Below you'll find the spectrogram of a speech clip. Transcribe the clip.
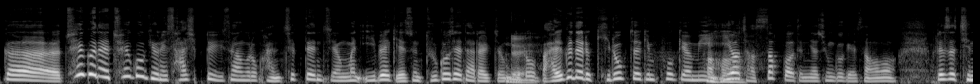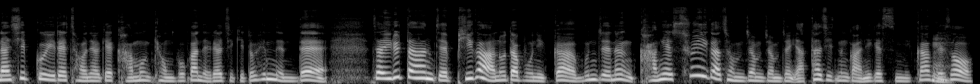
그러니까 최근에 최고 기온이 40도 이상으로 관측된 지역만 262곳에 달할 정도로 네. 말 그대로 기록적인 폭염이 아하. 이어졌었거든요, 중국에서. 그래서 지난 19일에 저녁에 가뭄 경보가 내려지기도 했는데 자, 일단 이제 비가 안 오다 보니까 문제는 강의 수위가 점점 점점 얕아지는 거 아니겠습니까? 그래서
